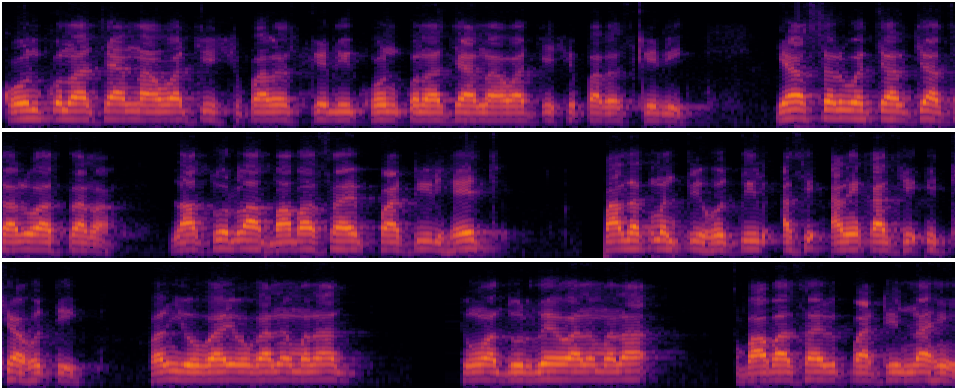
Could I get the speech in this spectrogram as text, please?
कोण कोणाच्या नावाची शिफारस केली कोण कोणाच्या नावाची शिफारस केली या सर्व चर्चा चालू असताना लातूरला बाबासाहेब पाटील हेच पालकमंत्री होतील अशी अनेकाची इच्छा होती. पण योगायोगानं म्हणा किंवा दुर्दैवानं म्हणा बाबासाहेब पाटील नाही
